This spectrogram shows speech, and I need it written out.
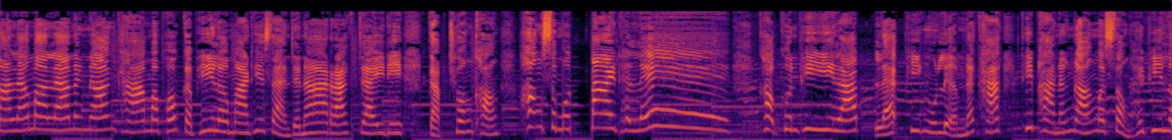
มาแล้วมาแล้วน้องๆค่ะมาพบกับพี่เรามาที่แสนจะน่ารักใจดี กับช่วงของห้องสมุดใต้ทะเล ขอบคุณพี่ยีรับและพี่งูเหลือมนะคะ ที่พาน้องๆมาส่งให้พี่โล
